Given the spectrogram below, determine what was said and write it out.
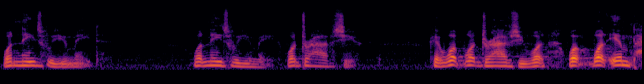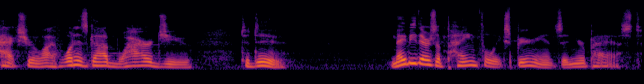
What needs will you meet? What needs will you meet? What drives you? Okay, what, what drives you? What, what, what impacts your life? What has God wired you to do? Maybe there's a painful experience in your past.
